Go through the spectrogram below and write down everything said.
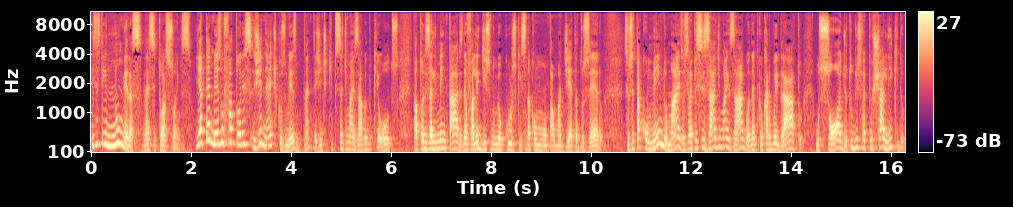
existem inúmeras né, situações. E até mesmo fatores genéticos mesmo, né? Tem gente que precisa de mais água do que outros. Fatores alimentares, né? Eu falei disso no meu curso que ensina como montar uma dieta do zero. Se você está comendo mais, você vai precisar de mais água, né? Porque o carboidrato, o sódio, tudo isso vai puxar líquido.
